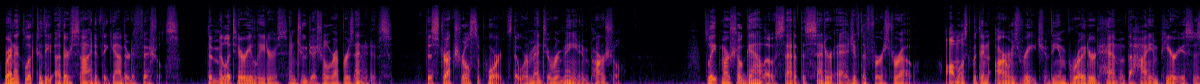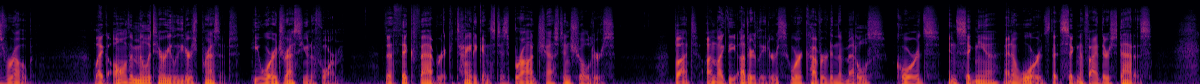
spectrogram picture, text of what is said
Renic looked to the other side of the gathered officials, the military leaders and judicial representatives, the structural supports that were meant to remain impartial. Fleet Marshal Gallo sat at the center edge of the first row, almost within arm's reach of the embroidered hem of the High Imperius's robe. Like all the military leaders present, he wore a dress uniform, the thick fabric tight against his broad chest and shoulders. But, unlike the other leaders who were covered in the medals, cords, insignia, and awards that signified their status,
